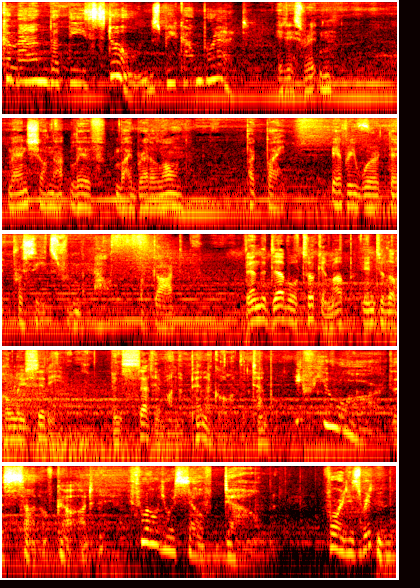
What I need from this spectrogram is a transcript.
command that these stones become bread. It is written, Man shall not live by bread alone, but by every word that proceeds from the mouth of God. Then the devil took him up into the holy city and set him on the pinnacle of the temple. If you are the Son of God, throw yourself down. For it is written,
